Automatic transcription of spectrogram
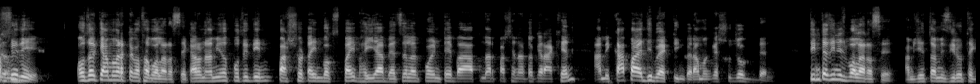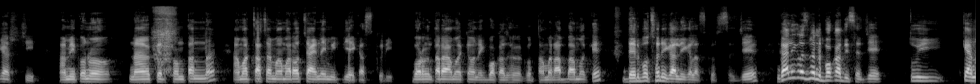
আফ্রিদি ওদেরকে আমার একটা কথা বলার আছে। কারণ আমিও প্রতিদিন পাঁচশোটা ইনবক্স পাই। ভাইয়া ব্যাচেলার পয়েন্টে বা আপনার পাশে নাটকে রাখেন আমি কাপায় দিব অ্যাক্টিং করে আমাকে সুযোগ দেন। তিনটা জিনিস বলার আছে। আমি যেহেতু আমি জিরো থেকে আসছি, আমি কোনো নায়কের সন্তান না, আমার চাচা মামারাও চায় না মিডিয়ায় কাজ করি। বরং তারা আমাকে অনেক বকাঝকা করতো। আমার আব্বা আমাকে দেড় বছরই গালি গালাজ করছে যে গালি গালাজ মানে বকা দিছে যে, তুই কেন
